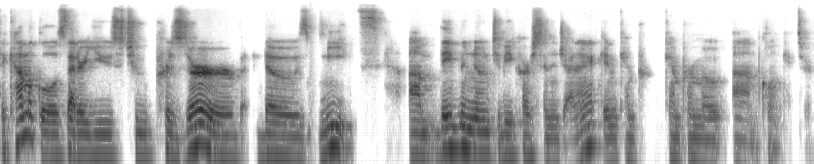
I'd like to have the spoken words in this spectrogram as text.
the chemicals that are used to preserve those meats. Um, they've been known to be carcinogenic and can can promote um, colon cancer.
